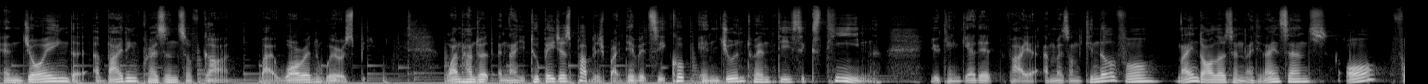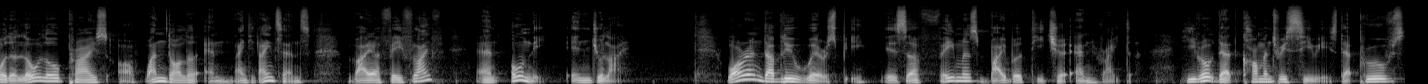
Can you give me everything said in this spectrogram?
Enjoying the Abiding Presence of God by Warren Wiersbe. 192 pages published by David C. Cook in June 2016. You can get it via Amazon Kindle for $9.99 or for the low, low price of $1.99 via Faithlife and only in July. Warren W. Wiersbe is a famous Bible teacher and writer. He wrote that commentary series that proves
